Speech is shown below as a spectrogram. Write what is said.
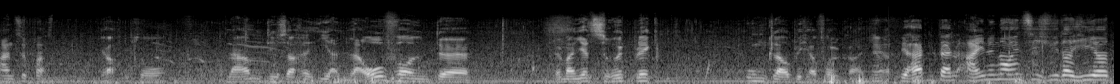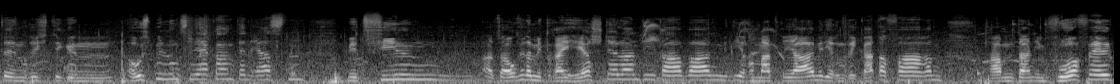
anzupassen. Ja, so nahm die Sache ihren Lauf und äh, wenn man jetzt zurückblickt, unglaublich erfolgreich. ne? Wir hatten dann 91 wieder hier den richtigen Ausbildungslehrgang, den ersten, mit vielen, also auch wieder mit drei Herstellern, die da waren, mit ihrem Material, mit ihren Regattafahrern, haben dann im Vorfeld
